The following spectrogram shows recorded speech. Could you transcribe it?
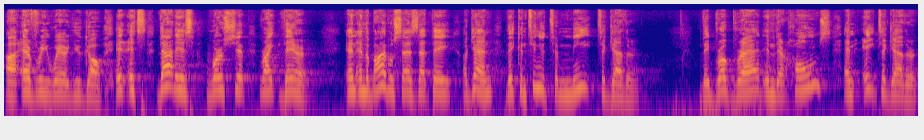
uh, everywhere you go. It, it's that is worship right there. And, and the Bible says that they, again, they continued to meet together they broke bread in their homes and ate together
